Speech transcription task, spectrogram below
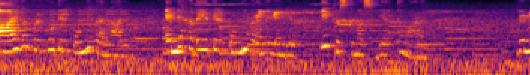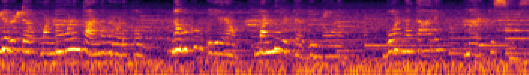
ആയിരം പുൽക്കൂട്ടിൽ ഉണ്ണി പിറന്നാലും എന്റെ ഹൃദയത്തിൽ ഉണ്ണി പിറന്നില്ലെങ്കിൽ ഈ ക്രിസ്തുമസ് വ്യർത്ഥമാണ്. വിണ്ണുവിട്ട് മണ്ണോളം താഴ്ന്നവരോടൊപ്പം നമുക്കും ഉയരാം മണ്ണുവിട്ട് വിണ്ണോളം. ബോൺ നത്താലെ മെറി ക്രിസ്മസ്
